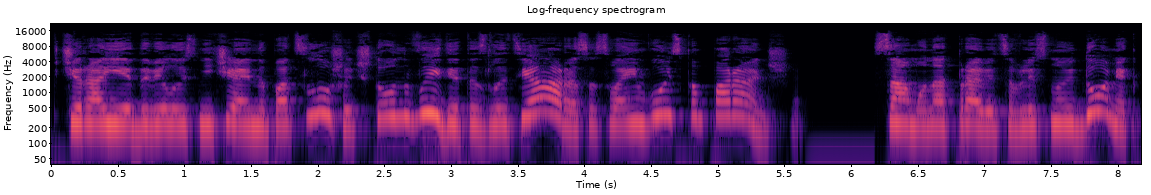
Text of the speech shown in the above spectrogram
Вчера ей довелось нечаянно подслушать, что он выйдет из Латиара со своим войском пораньше. Сам он отправится в лесной домик,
